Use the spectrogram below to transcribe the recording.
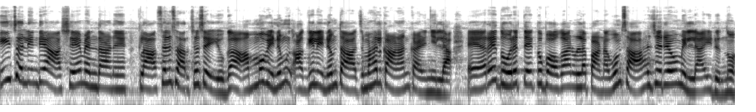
ഈ ചൊല്ലിന്റെ ആശയം എന്താണ്? ക്ലാസ്സിൽ ചർച്ച ചെയ്യുക. അമ്മുവിനും അഖിലിനും താജ്മഹൽ കാണാൻ കഴിഞ്ഞില്ല. ഏറെ ദൂരത്തേക്ക് പോകാനുള്ള പണവും സാഹചര്യവും ഇല്ലായിരുന്നു.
